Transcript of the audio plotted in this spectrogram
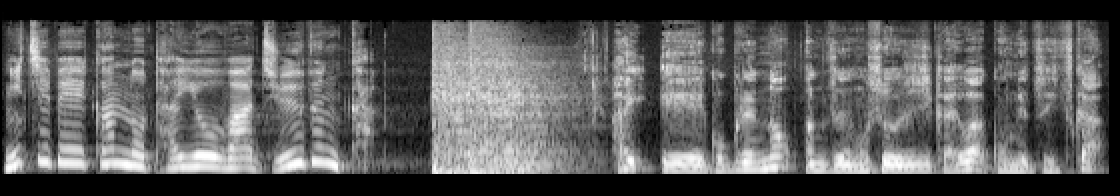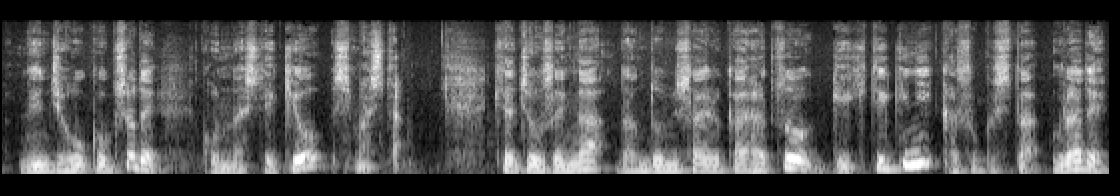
日米韓の対応は十分か。はい、えー、国連の安全保障理事会は今月5日年次報告書でこんな指摘をしました。北朝鮮が弾道ミサイル開発を劇的に加速した裏で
